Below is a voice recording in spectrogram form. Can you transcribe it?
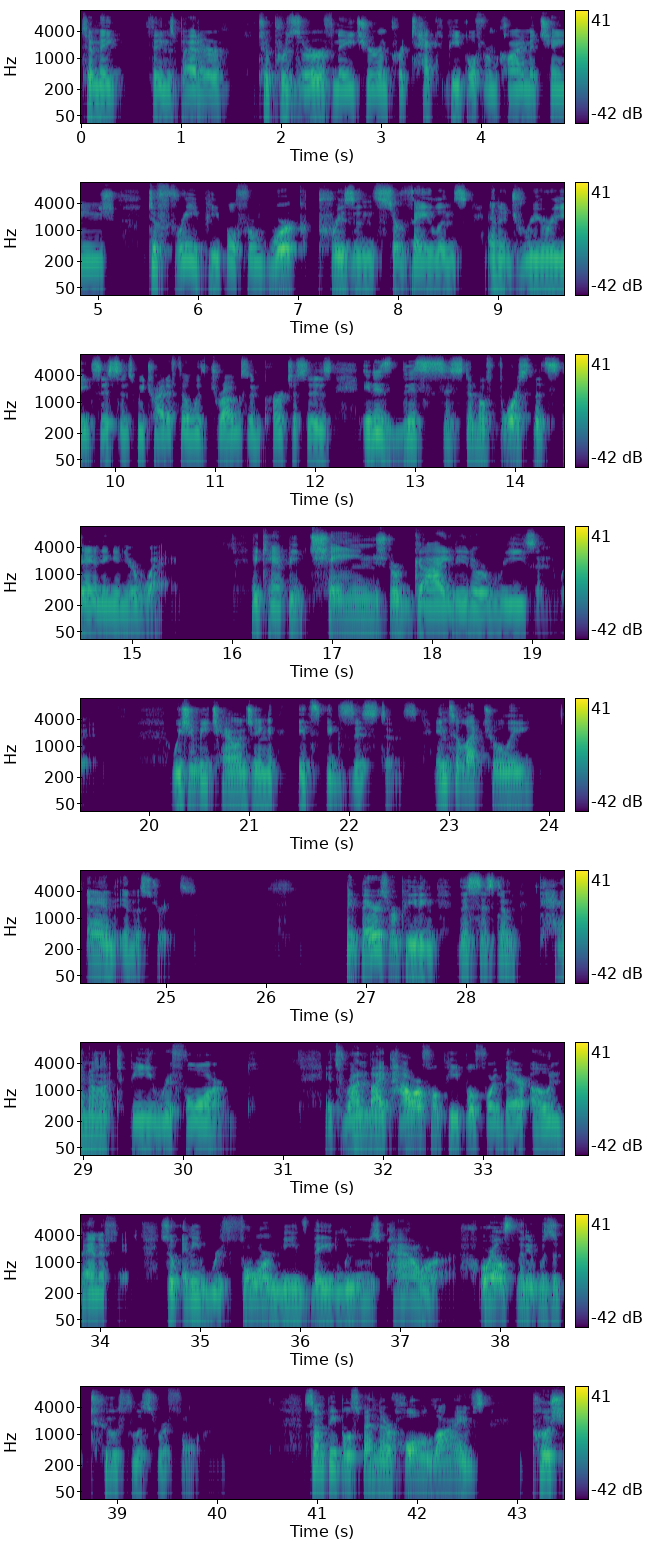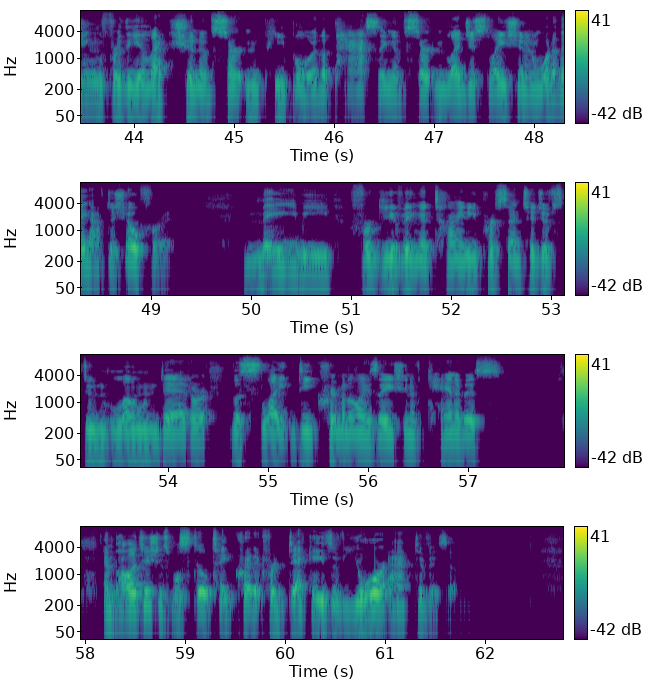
to make things better, to preserve nature and protect people from climate change, to free people from work, prison, surveillance, and a dreary existence we try to fill with drugs and purchases, it is this system of force that's standing in your way. It can't be changed or guided or reasoned with. We should be challenging its existence, intellectually and in the streets. It bears repeating, this system cannot be reformed. It's run by powerful people for their own benefit. So any reform means they lose power, or else that it was a toothless reform. Some people spend their whole lives pushing for the election of certain people or the passing of certain legislation, and what do they have to show for it? Maybe forgiving a tiny percentage of student loan debt or the slight decriminalization of cannabis. And politicians will still take credit for decades of your activism.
